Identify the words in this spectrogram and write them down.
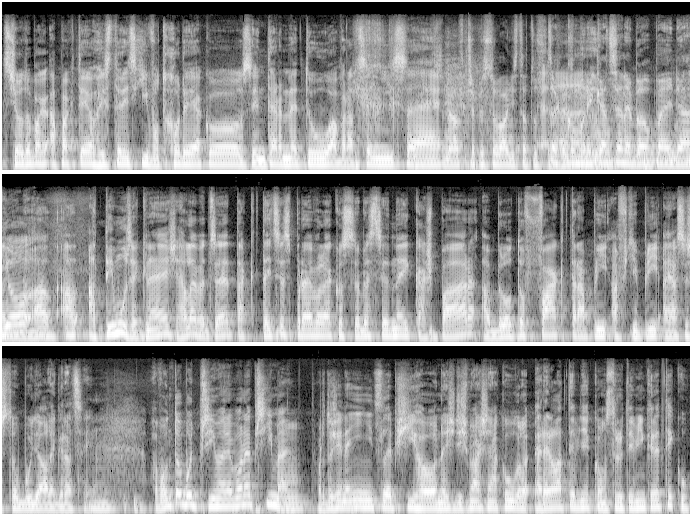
z čeho to pak, a pak ty jeho hysterický odchody jako z internetu a vracení se. Znát přepisování statusu. Ta komunikace nebyla úplně ideální. Jo, a, a, a, ty mu řekneš, hele Petře, tak teď se projevil jako sebestředný kašpár a bylo to fakt trapný a vtipný a já si z toho budu dělat legraci. Hmm. A on to buď přijme nebo nepřijme. Hmm. Protože není nic lepšího, než když máš nějakou relativně konstruktivní kritiku.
